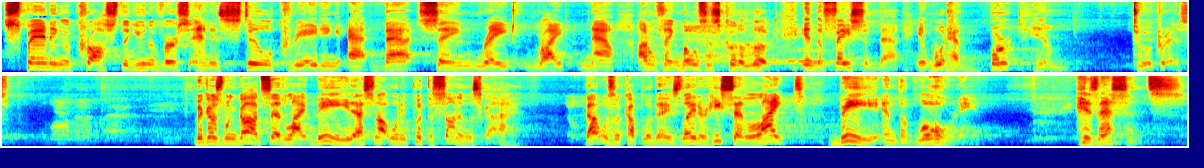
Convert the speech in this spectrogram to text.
spanning across the universe and is still creating at that same rate right now. I don't think Moses could have looked in the face of that. It would have burnt him to a crisp. Because when God said light be, that's not when he put the sun in the sky. That was a couple of days later. He said light be and the glory his essence,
